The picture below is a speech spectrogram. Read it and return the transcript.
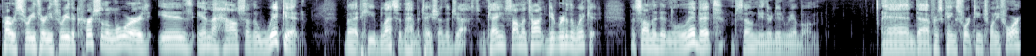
Proverbs 3:33, the curse of the Lord is in the house of the wicked, but he blesseth the habitation of the just. Okay, Solomon taught, get rid of the wicked. But Solomon didn't live it, so neither did Rehoboam. And uh, 1 Kings 14, 24,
